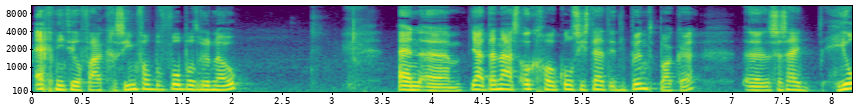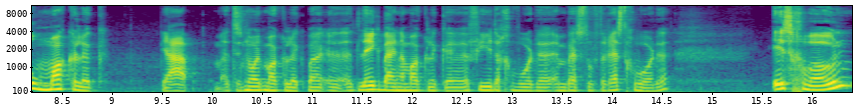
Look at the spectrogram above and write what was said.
echt niet heel vaak gezien van bijvoorbeeld Renault. En ehm, ja, daarnaast ook gewoon consistent in die punten pakken. Eh, ze zijn heel makkelijk. Ja, het is nooit makkelijk, maar eh, het leek bijna makkelijk eh, vierde geworden en best of de rest geworden. Is gewoon.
